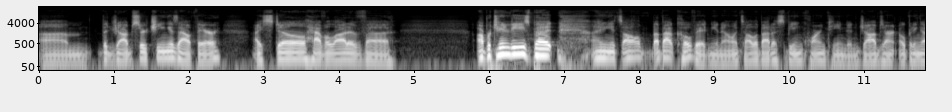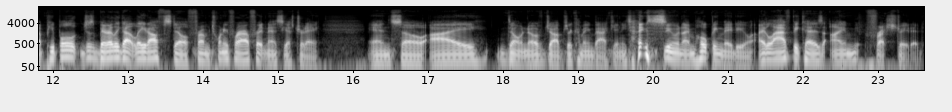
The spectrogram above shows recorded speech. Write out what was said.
Um, the job searching is out there. I still have a lot of. Uh, opportunities, but I mean, it's all about COVID. You know, it's all about us being quarantined and jobs aren't opening up. People just barely got laid off still from 24 Hour Fitness yesterday. And so I don't know if jobs are coming back anytime soon. I'm hoping they do. I laugh because I'm frustrated.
